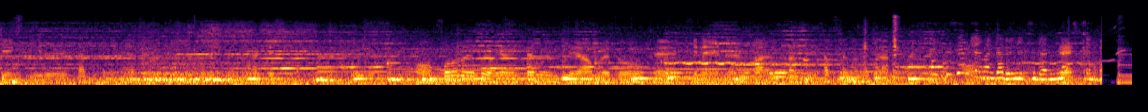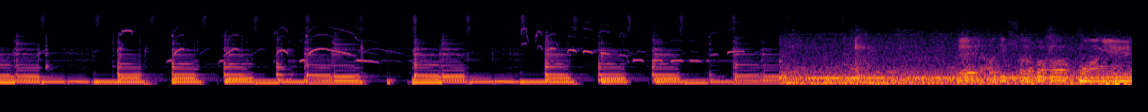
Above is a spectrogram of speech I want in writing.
비행기를 탑승해야 되는지 알겠습니다. 어, 코로나19 영향 때문인지 아무래도 네, 기내에는 많은 사람들이 탑승을 하지 않았네. 네, 아디스아바바 공항에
